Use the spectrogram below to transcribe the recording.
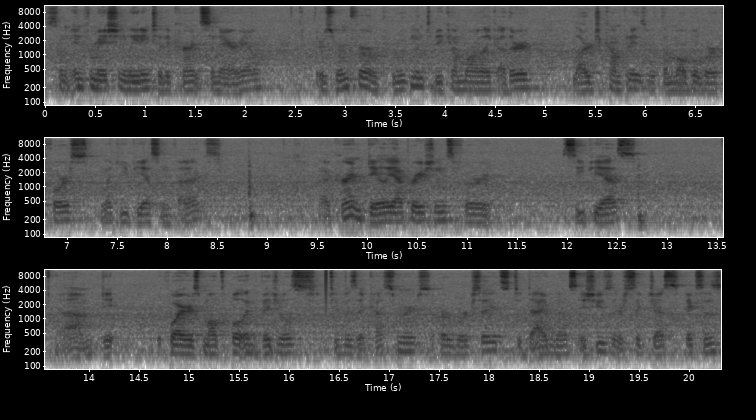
Some information leading to the current scenario. There's room for improvement to become more like other large companies with a mobile workforce, like UPS and FedEx. Uh, current daily operations for CPS um, da- requires multiple individuals to visit customers or work sites to diagnose issues or suggest fixes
